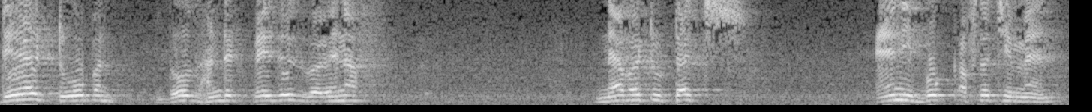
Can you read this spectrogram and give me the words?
dared to open. Those hundred pages were enough. Never to touch any book of such a man.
